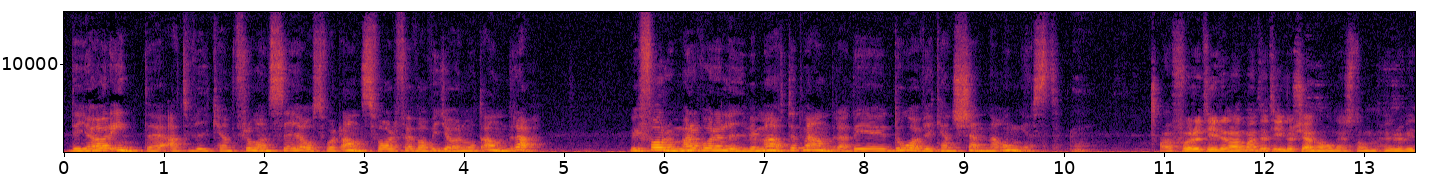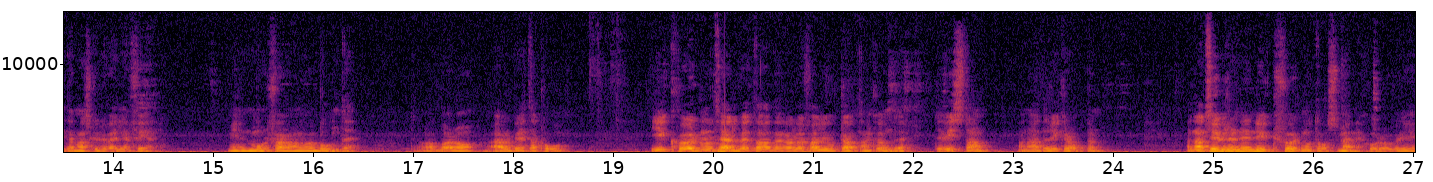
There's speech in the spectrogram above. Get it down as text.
det gör inte att vi kan frånsäga oss vårt ansvar för vad vi gör mot andra. Vi formar våra liv i mötet med andra. Det är då vi kan känna ångest. Ja, förr i tiden hade man inte tid att känna ångest om huruvida man skulle välja fel. Min morfar han var bonde. Det var bara att arbeta på. Gick skörden åt helvete hade han i alla fall gjort allt han kunde. Det visste han. Han hade det i kroppen. Men naturen är nyckfull mot oss människor och vi,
